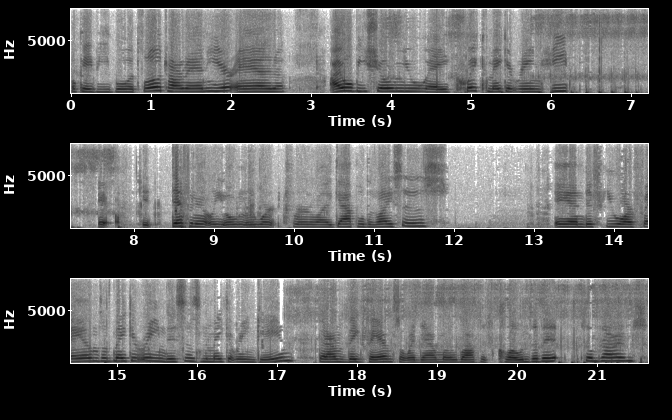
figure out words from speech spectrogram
Okay people, it's Lotar Man here and I will be showing you a quick make it rain cheat. It, it definitely only worked for like Apple devices. And if you are fans of Make It Rain, this is the Make It Rain game that I'm a big fan, so I download lots of clones of it sometimes.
